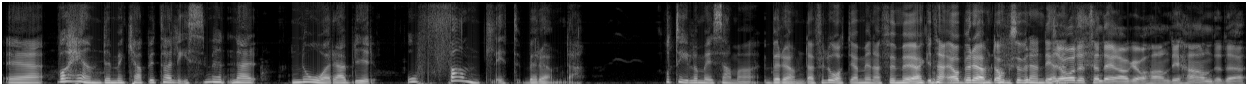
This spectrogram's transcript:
Eh, vad händer med kapitalismen när några blir ofantligt berömda? Och till och med samma berömda, förlåt jag menar förmögna, jag berömda också för den delen. Ja, det tenderar att gå hand i hand det där.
